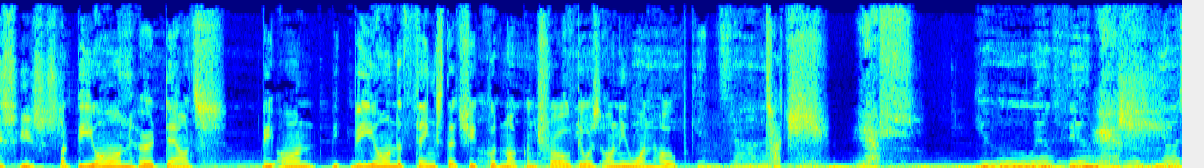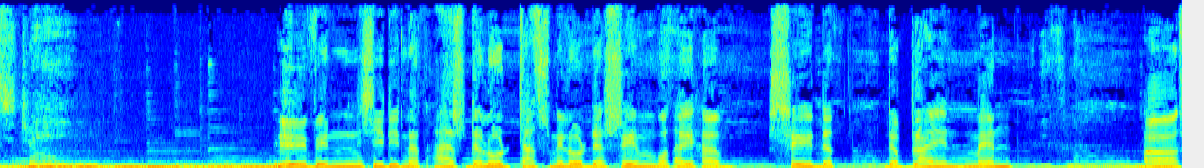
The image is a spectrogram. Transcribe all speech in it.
disease. But beyond her doubts, beyond beyond the things that she could not control, there was only one hope: touch. yes. You will fill me Yes. with your strength. Even she did not ask the Lord, touch me, Lord, the same what I have said that the blind man, as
